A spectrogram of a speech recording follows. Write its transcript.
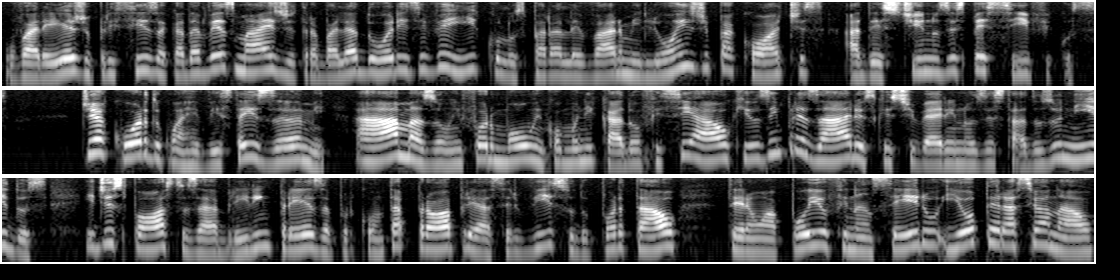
O varejo precisa cada vez mais de trabalhadores e veículos para levar milhões de pacotes a destinos específicos. De acordo com a revista Exame, a Amazon informou em comunicado oficial que os empresários que estiverem nos Estados Unidos e dispostos a abrir empresa por conta própria a serviço do portal terão apoio financeiro e operacional.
